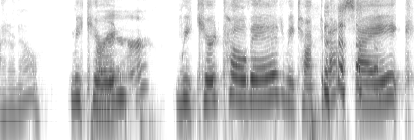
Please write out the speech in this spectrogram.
I don't know. we cured Prayer? We cured covid. We talked about psych.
